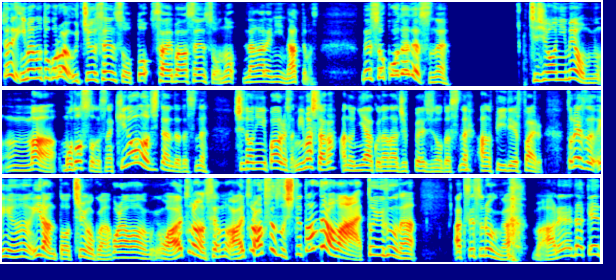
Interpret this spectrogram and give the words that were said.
とりあえず今のところは宇宙戦争とサイバー戦争の流れになってます。で、そこでですね、地上に目を、まあ、戻すとですね、昨日の時点でですね、シドニー・パウレさん、見ましたか？あの270ページのですね、あの PDF ファイル。とりあえず、イランと中国は、これはもう、あいつらの、あいつらアクセスしてたんだよ、お前というふうな、アクセスログが あれだけ、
